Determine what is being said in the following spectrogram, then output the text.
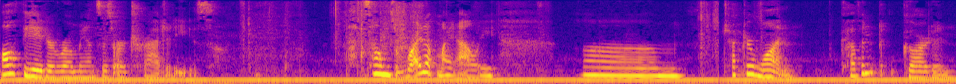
all theater romances are tragedies. That sounds right up my alley. Um, chapter one, Covent Garden,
